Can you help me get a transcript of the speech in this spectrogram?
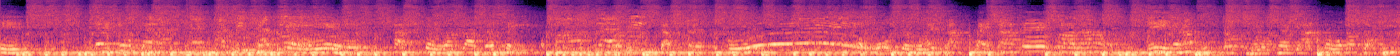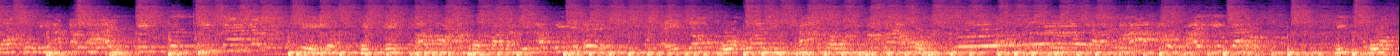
ลังครับทันทีในรูปแบบแข่งขันที่ชัดเจเอ้นตัดตัวราชสีมาแล้วนี่จับเป็นโอ้โหจะไว้ชัดแต่ตาเต้มาแล้วนี่นะครับรถห่วงขยานตัวครับสองพี่น้องคู่นี้อันตรายอีกหนึ่งทีมงานครับนี่ครับสิงเอกพามาหาผมมาแบบนี้อัพนี้เฮ้เตะล้อพวกไว้ยิงช้าสว่างมาแล้วเออเออกระดาษฟ้าเอาไปอีกแล้วทิ้งขวบ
